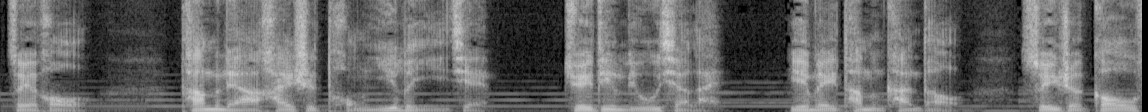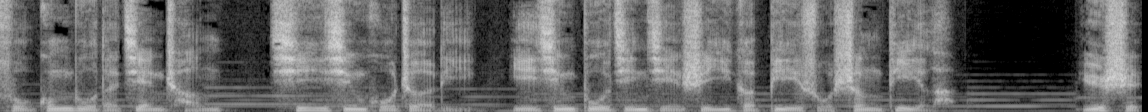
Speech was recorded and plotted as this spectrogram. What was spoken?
最后，他们俩还是统一了意见，决定留下来。因为他们看到，随着高速公路的建成，七星湖这里已经不仅仅是一个避暑胜地了。于是，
